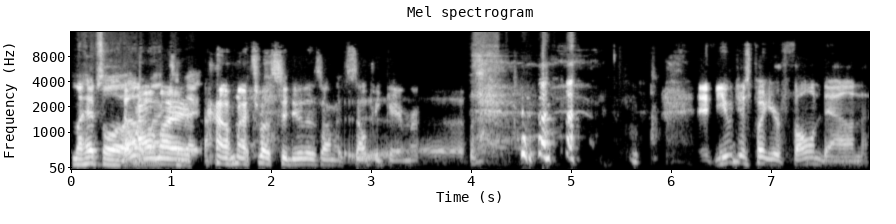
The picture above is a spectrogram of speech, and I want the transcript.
my hips will. No, how am I? How am I supposed to do this on a selfie camera? if you just put your phone down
